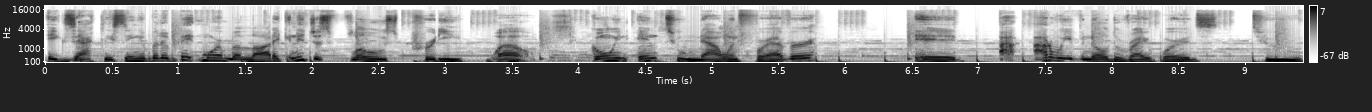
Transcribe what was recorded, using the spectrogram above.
exactly singing, but a bit more melodic, and it just flows pretty well. Going into Now and Forever, it I, I don't even know the right words to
